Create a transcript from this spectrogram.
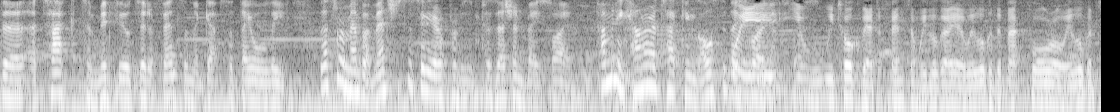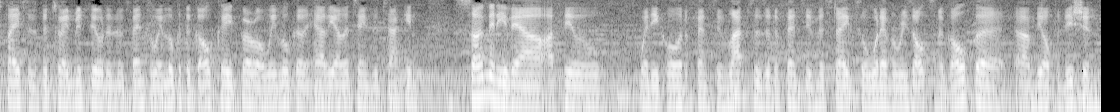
the attack to midfield to defence and the gaps that they all leave. Let's remember, Manchester City are a possession-based side. How many counter-attacking goals did they Well, score you- against you- us? we talk about defence and we look at we look at the back four or we look at spaces between midfield and defence or we look at the goalkeeper or we look at how the other team's attacking. So many of our, I feel, whether you call it defensive lapses or defensive mistakes or whatever results in a goal for um, the opposition,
